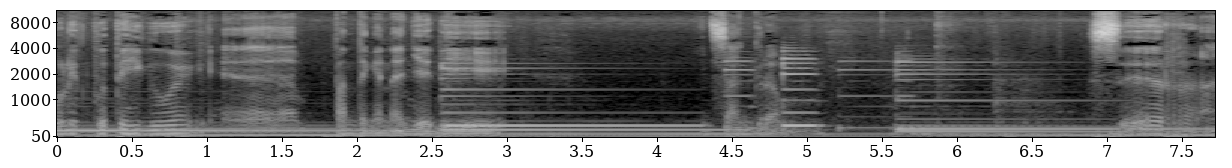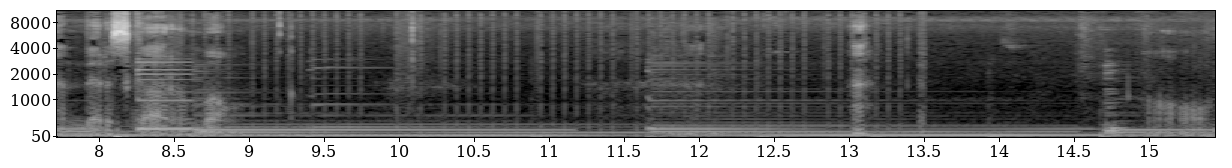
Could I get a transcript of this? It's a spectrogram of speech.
kulit putih gue ya, pantengin aja di Instagram. Sir underscore bong. Hah? oh.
